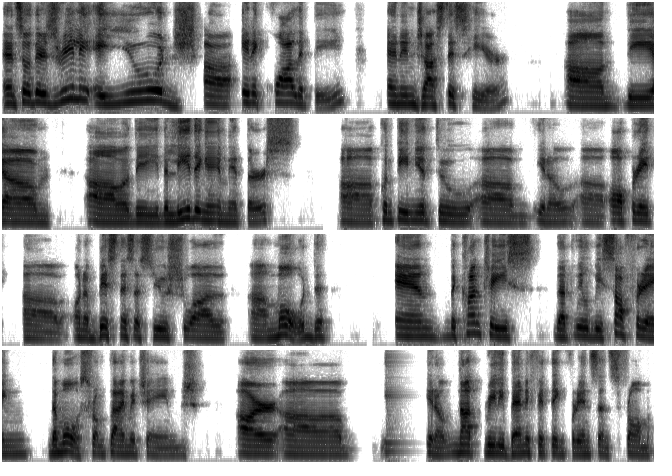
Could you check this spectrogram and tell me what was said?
and so there's really a huge uh, inequality and injustice here um, the um, uh, the the leading emitters uh, continue to um, you know uh, operate uh, on a business as usual uh, mode, and the countries that will be suffering the most from climate change are uh, you know not really benefiting, for instance, from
